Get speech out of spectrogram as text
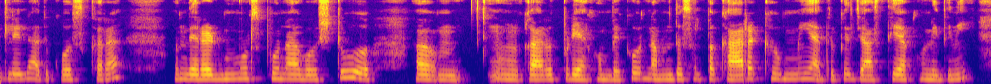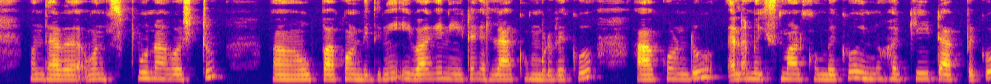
ಇರಲಿಲ್ಲ ಅದಕ್ಕೋಸ್ಕರ ಒಂದೆರಡು, ಮೂರು ಸ್ಪೂನ್ ಆಗೋಷ್ಟು ಖಾರದ ಪುಡಿ ಹಾಕ್ಕೊಬೇಕು ನಮ್ಮದು ಸ್ವಲ್ಪ ಖಾರ ಕಮ್ಮಿ, ಅದಕ್ಕೆ ಜಾಸ್ತಿ ಹಾಕ್ಕೊಂಡಿದ್ದೀನಿ ಒಂದು ಅರ್ಧ ಒಂದು ಸ್ಪೂನ್ ಆಗೋಷ್ಟು ಉಪ್ಪು ಹಾಕ್ಕೊಂಡಿದ್ದೀನಿ ಇವಾಗೆ ನೀಟಾಗಿ ಎಲ್ಲ ಹಾಕ್ಕೊಂಬಿಡ್ಬೇಕು ಹಾಕ್ಕೊಂಡು ಎಲ್ಲ ಮಿಕ್ಸ್ ಮಾಡ್ಕೊಬೇಕು. ಇನ್ನು ಅಕ್ಕಿ ಹಿಟ್ಟು ಹಾಕಬೇಕು.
